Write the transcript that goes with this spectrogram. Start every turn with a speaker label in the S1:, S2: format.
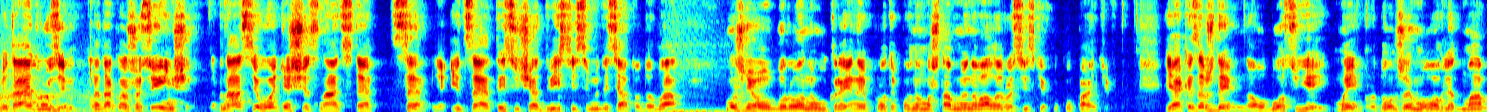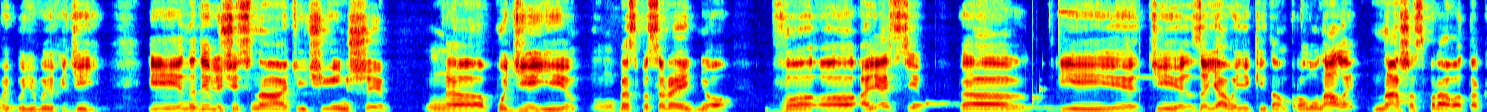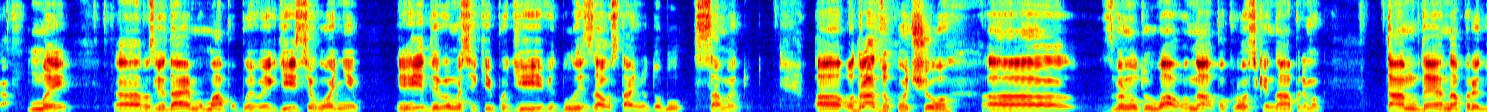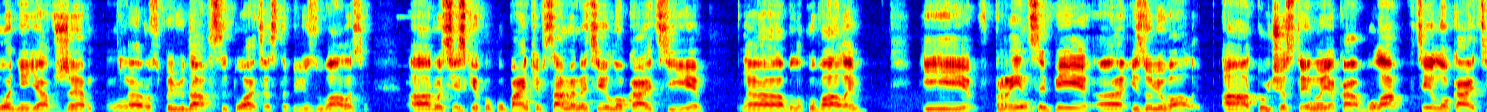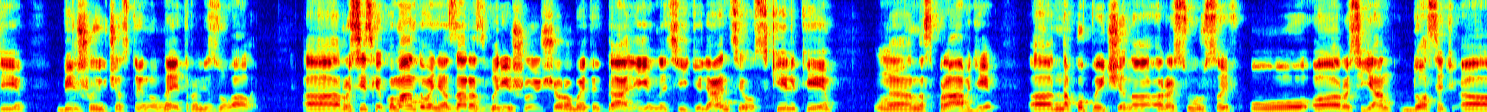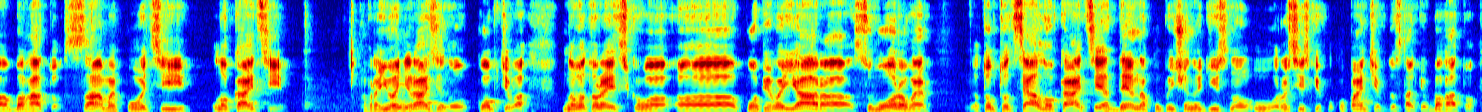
S1: Вітаю, друзі! А також усі інші. В нас сьогодні 16 серпня, і це 1270-та доба мужньої оборони України проти повномасштабної навали російських окупантів. Як і завжди, на обоз.ua ми продовжуємо огляд мапи бойових дій. І не дивлячись на ті чи інші е, події безпосередньо в е, Алясці, е, і ті заяви, які там пролунали, наша справа така: ми е, розглядаємо мапу бойових дій сьогодні і дивимося, які події відбулись за останню добу саме тут. Е, одразу хочу е, звернути увагу на Покровський напрямок. Там, де напередодні я вже розповідав, ситуація стабілізувалася. А російських окупантів саме на цій локації е, блокували і, в принципі, е, ізолювали. А ту частину, яка була в цій локації, більшу їх частину нейтралізували. Російське командування зараз вирішує, що робити далі їм на цій ділянці, оскільки е, насправді е, накопичено ресурсів у е, росіян досить е, багато саме по цій локації. В районі Разіну, Коптєва, Новоторецького, е, Попіва Яра, Суворове. Тобто ця локація, де накопичено дійсно у російських окупантів достатньо багато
